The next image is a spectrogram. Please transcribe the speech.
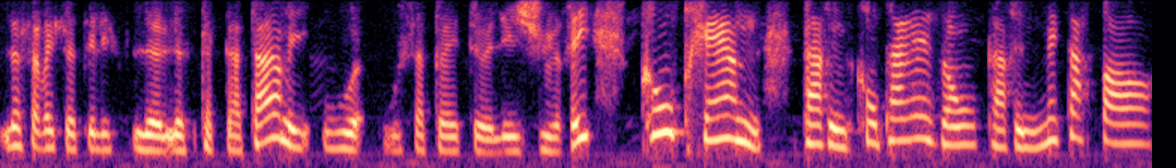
là, ça va être le, télé, le, le spectateur, mais ou, ou ça peut être les jurés, comprennent par une comparaison, par une métaphore,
